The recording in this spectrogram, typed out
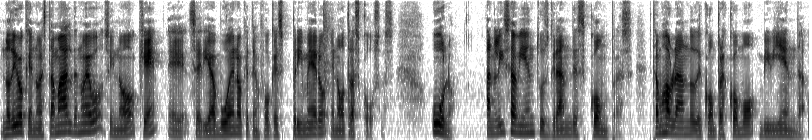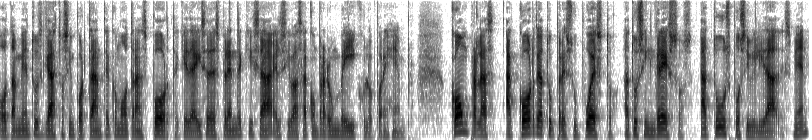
No digo que no está mal de nuevo, sino que eh, sería bueno que te enfoques primero en otras cosas. Uno, analiza bien tus grandes compras. Estamos hablando de compras como vivienda o también tus gastos importantes como transporte, que de ahí se desprende quizá el si vas a comprar un vehículo, por ejemplo. Cómpralas acorde a tu presupuesto, a tus ingresos, a tus posibilidades. Bien.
